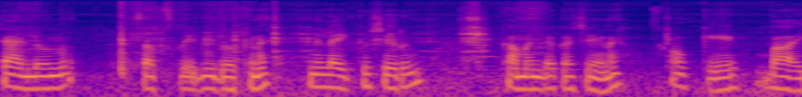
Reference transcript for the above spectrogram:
ചാനലൊന്ന് സബ്സ്ക്രൈബ് ചെയ്ത് വെക്കണേ. പിന്നെ ലൈക്കും ഷെയറും കമന്റൊക്കെ ചെയ്യണേ. Okay bye.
